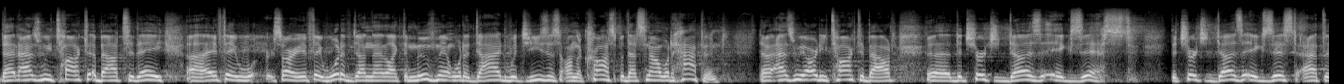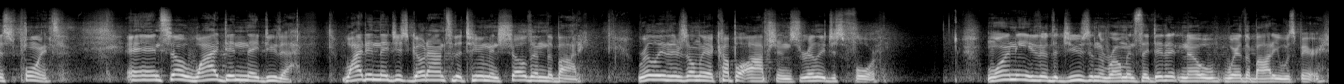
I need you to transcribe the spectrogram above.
That as we talked about today, uh, if they sorry, if they would have done that, like the movement would have died with Jesus on the cross, but that's not what happened. That as we already talked about, uh, the church does exist. The church does exist at this point. And so, why didn't they do that? Why didn't they just go down to the tomb and show them the body? Really, there's only a couple options, really just four. One, either the Jews and the Romans, they didn't know where the body was buried,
